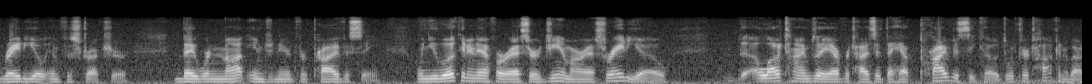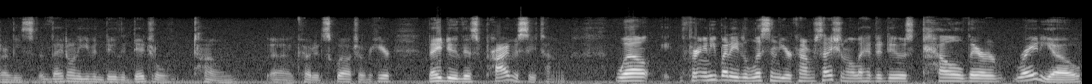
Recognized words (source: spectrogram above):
radio infrastructure. They were not engineered for privacy. When you look at an FRS or a GMRS radio, a lot of times they advertise that they have privacy codes. What they're talking about are these, they don't even do the digital tone uh, coded squelch over here. They do this privacy tone. Well, for anybody to listen to your conversation, all they had to do is tell their radio,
